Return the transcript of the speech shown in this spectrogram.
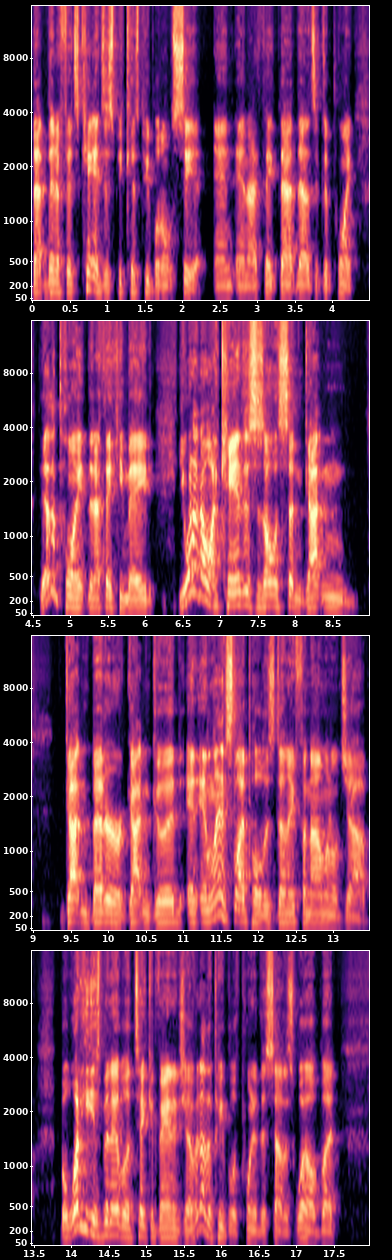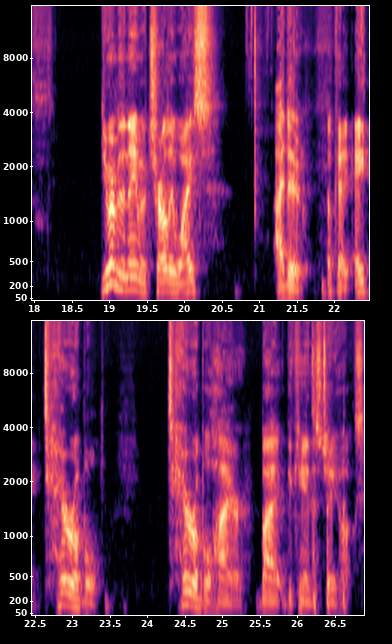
That benefits Kansas because people don't see it, and and I think that that's a good point. The other point that I think he made, you want to know why Kansas has all of a sudden gotten gotten better or gotten good, and and Lance Leipold has done a phenomenal job. But what he has been able to take advantage of, and other people have pointed this out as well, but do you remember the name of Charlie Weis? I do. Okay, a terrible, terrible hire by the Kansas Jayhawks.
